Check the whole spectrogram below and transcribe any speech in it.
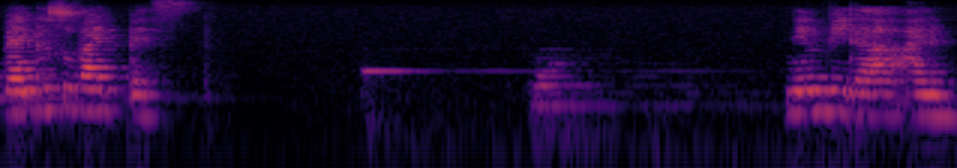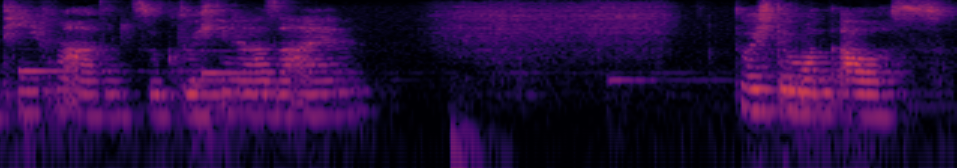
wenn du soweit bist, nimm wieder einen tiefen Atemzug durch die Nase ein, durch den Mund aus.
